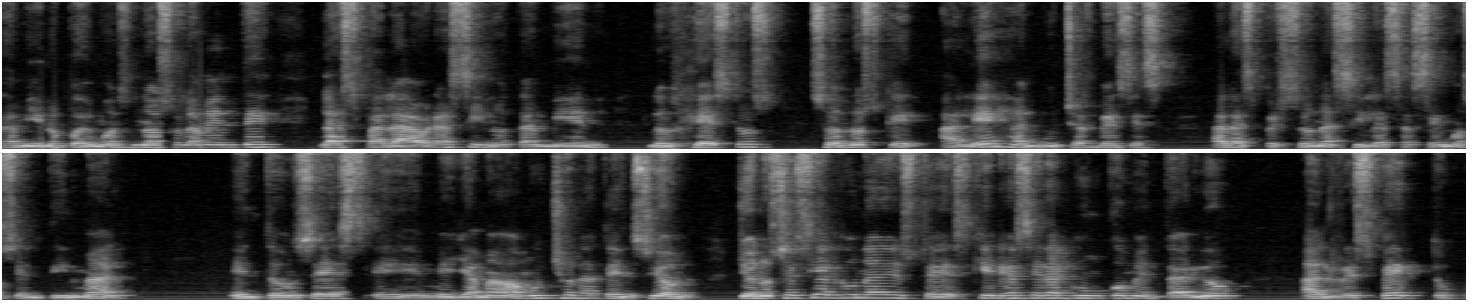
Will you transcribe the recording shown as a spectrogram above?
también no podemos, no solamente las palabras, sino también los gestos son los que alejan muchas veces a las personas si las hacemos sentir mal. Entonces eh, me llamaba mucho la atención. Yo no sé si alguna de ustedes quiere hacer algún comentario al respecto.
